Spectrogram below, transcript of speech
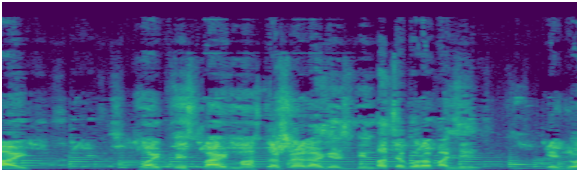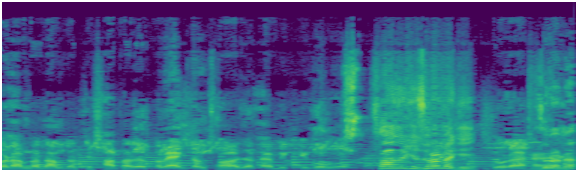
pied white face pied master প্রায়ের আগে ডিম বাচ্চা করা পাখি। এই জোড়াটা আমরা দাম চাচ্ছি সাত হাজার তবে একদম ছ হাজার টাকা বিক্রি করব। সহজে কি জোড়া নাকি? জোড়া হ্যাঁ। জোড়া না?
